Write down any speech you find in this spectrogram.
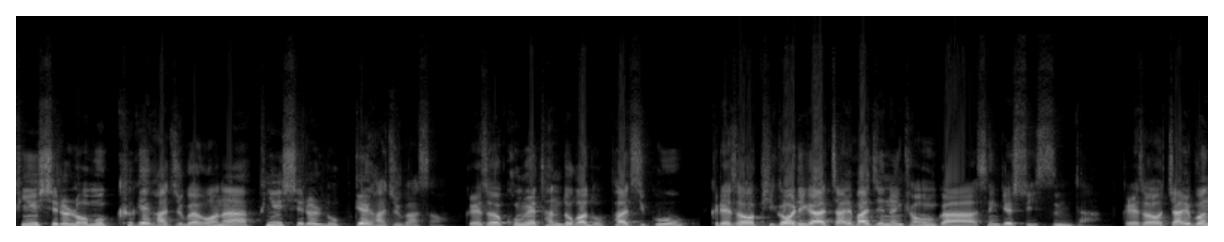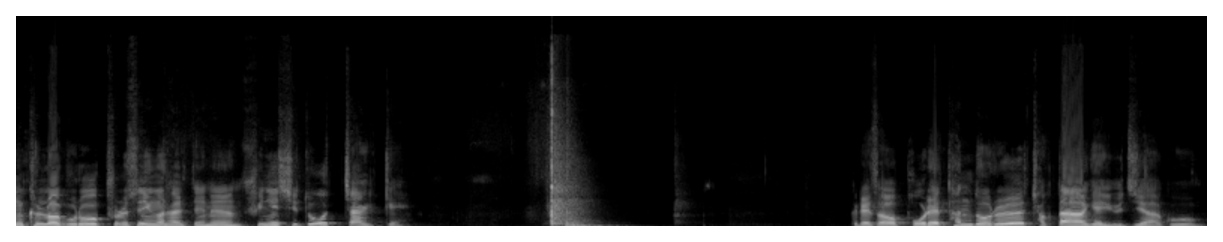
피니쉬를 너무 크게 가져가거나 피니쉬를 높게 가져가서 그래서 공의 탄도가 높아지고 그래서 비거리가 짧아지는 경우가 생길 수 있습니다. 그래서 짧은 클럽으로 풀스윙을 할 때는 피니쉬도 짧게 그래서 볼의 탄도를 적당하게 유지하고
